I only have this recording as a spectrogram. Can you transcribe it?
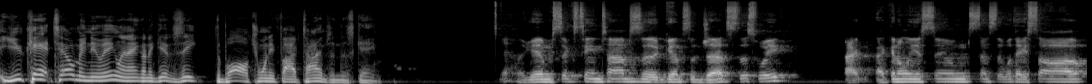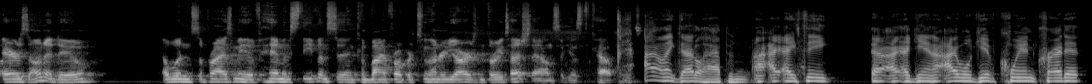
you can't tell me New England ain't going to give Zeke the ball 25 times in this game. Yeah, they gave him 16 times against the Jets this week. I, I can only assume since that what they saw Arizona do, it wouldn't surprise me if him and Stevenson combined for over 200 yards and three touchdowns against the Cowboys. I don't think that'll happen. I, I- I think, uh, I, again, I will give Quinn credit.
